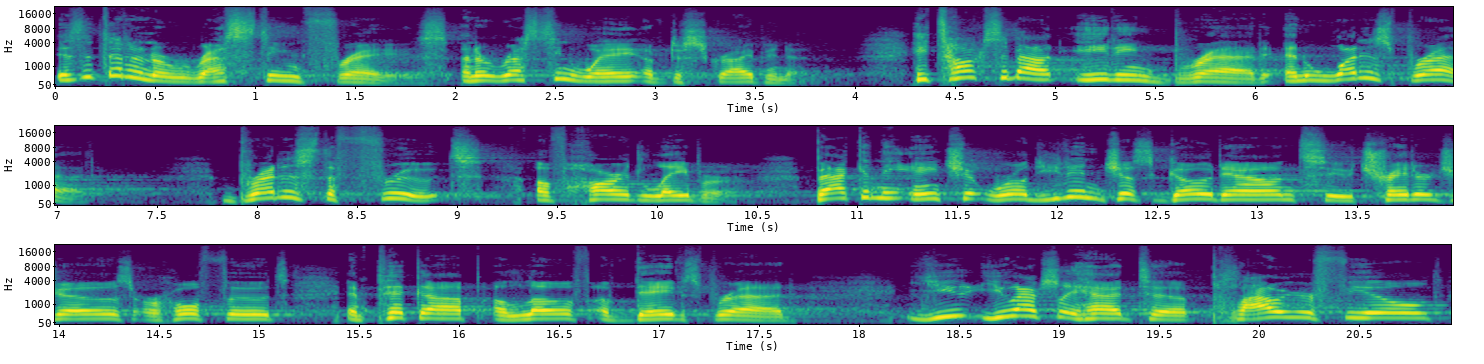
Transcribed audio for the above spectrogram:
Isn't that an arresting phrase, an arresting way of describing it? He talks about eating bread, and what is bread? Bread is the fruit of hard labor. Back in the ancient world, you didn't just go down to Trader Joe's or Whole Foods and pick up a loaf of Dave's bread. You, you actually had to plow your field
